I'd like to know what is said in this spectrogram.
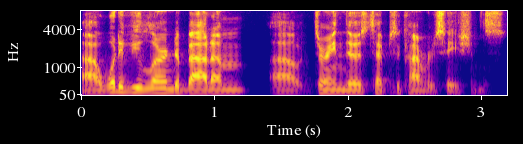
uh, what have you learned about him uh, during those types of conversations?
